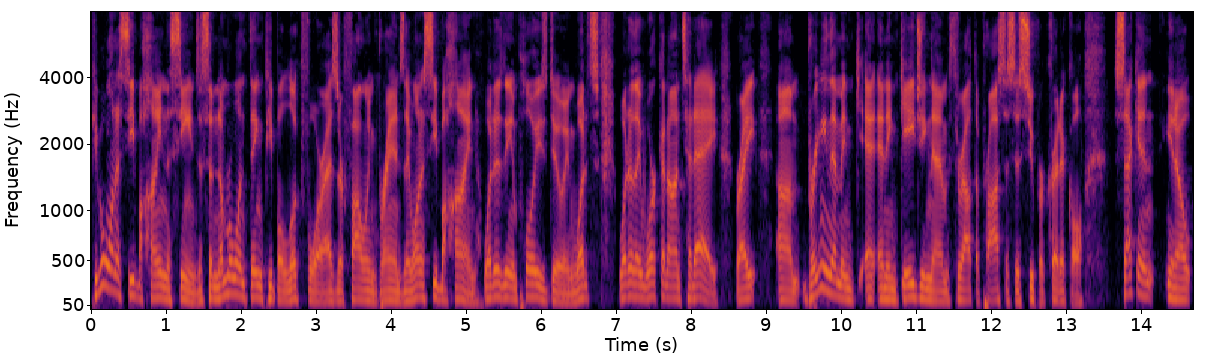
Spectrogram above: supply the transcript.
People people want to see behind the scenes. It's the number one thing people look for as they're following brands. They want to see behind what are the employees doing, what's what are they working on today, right? Um, bringing them in and engaging them throughout the process is super critical. Second, you know,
